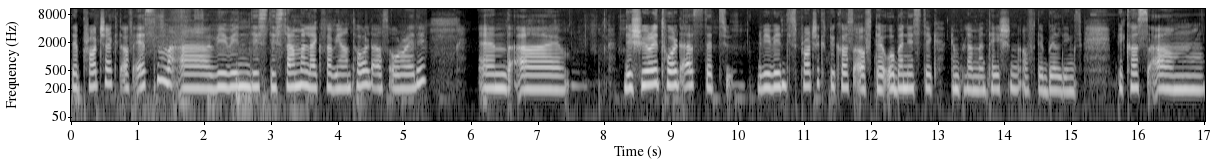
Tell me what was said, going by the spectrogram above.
the project of Essen, uh, we win this this summer, like Fabien told us already, and uh, the jury told us that we win this project because of the urbanistic implementation of the buildings, because. Um,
